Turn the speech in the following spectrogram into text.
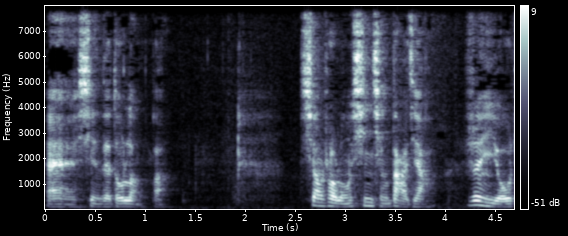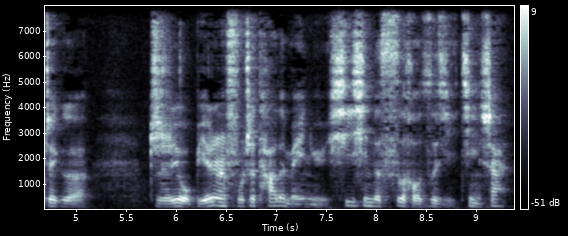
哎，现在都冷了。”项少龙心情大佳，任由这个只有别人扶持他的美女悉心的伺候自己尽善。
